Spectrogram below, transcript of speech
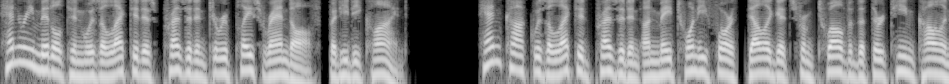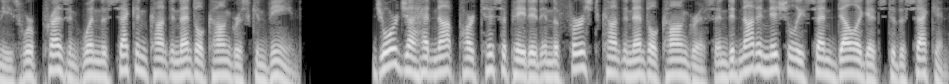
Henry Middleton was elected as president to replace Randolph, but he declined. Hancock was elected president on May 24. Delegates from 12 of the 13 colonies were present when the Second Continental Congress convened. Georgia had not participated in the First Continental Congress and did not initially send delegates to the Second.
